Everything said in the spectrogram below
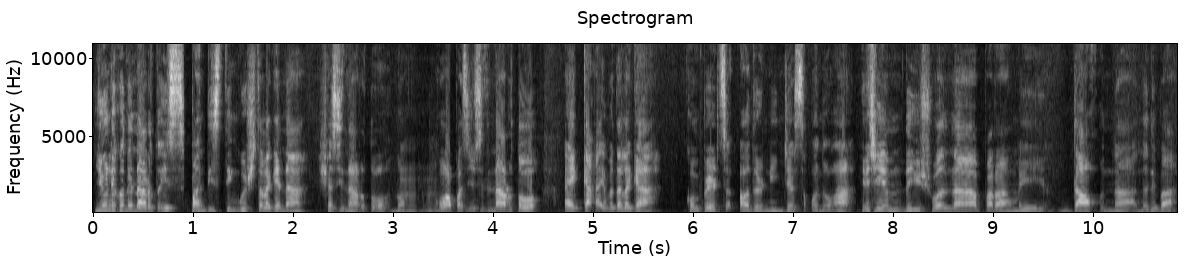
Yung likod ni Naruto is pang-distinguish talaga na siya si Naruto. No? Kung mapapansin nyo si Naruto, ay kakaiba talaga compared sa other ninjas sa Konoha. Hindi siya yung the usual na parang may dahon na, ano, di ba?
